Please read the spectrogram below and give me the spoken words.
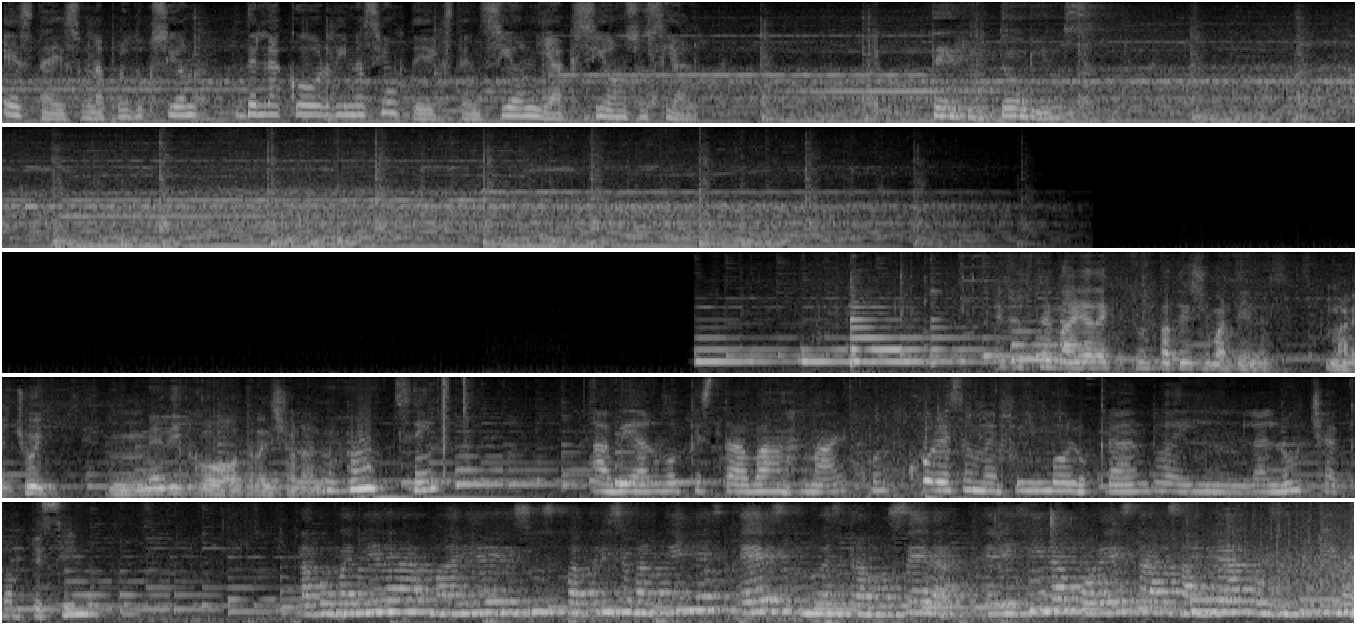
Esta es una producción de la Coordinación de Extensión y Acción Social. Territorios. Es usted María de Jesús Patricio Martínez, Marichuy, médico tradicional. Sí. Había algo que estaba mal, pues. por eso me fui involucrando en la lucha campesina. pues. La compañera María de Jesús Patricio Martínez es nuestra vocera, elegida por esta Asamblea Constitutiva.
